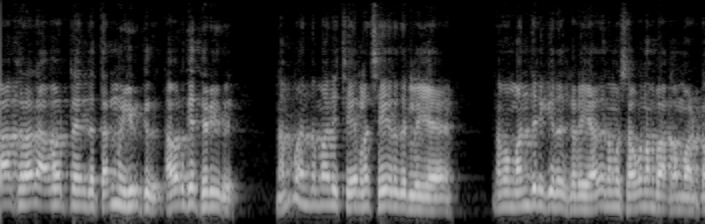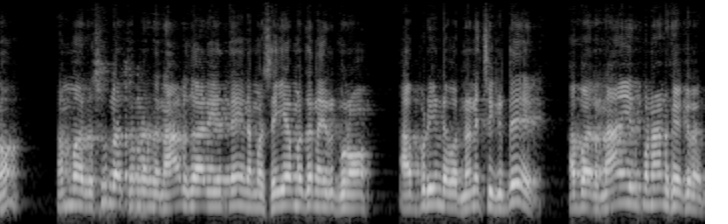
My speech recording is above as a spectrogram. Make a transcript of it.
பார்க்குறாரு அவர்கிட்ட இந்த தன்மை இருக்குது. அவருக்கே தெரியுது. நம்ம அந்த மாதிரி செய்யலாம் செய்கிறது இல்லையே நம்ம மந்திரிக்கிறது கிடையாது. நம்ம சவுனம் பார்க்க மாட்டோம். நம்ம ரசூல்லா சொன்ன அந்த நாலு காரியத்தையும் நம்ம செய்யாமல் தானே இருக்கிறோம் அப்படின்னு அவர் நினச்சிக்கிட்டு அப்போ நான் இருப்பேனான்னு கேட்குறாரு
